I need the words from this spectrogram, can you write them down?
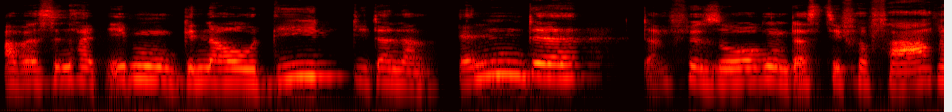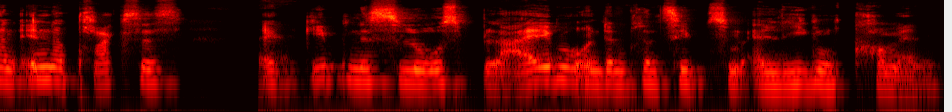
aber es sind halt eben genau die, die dann am Ende dafür sorgen, dass die Verfahren in der Praxis ergebnislos bleiben und im Prinzip zum Erliegen kommen.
